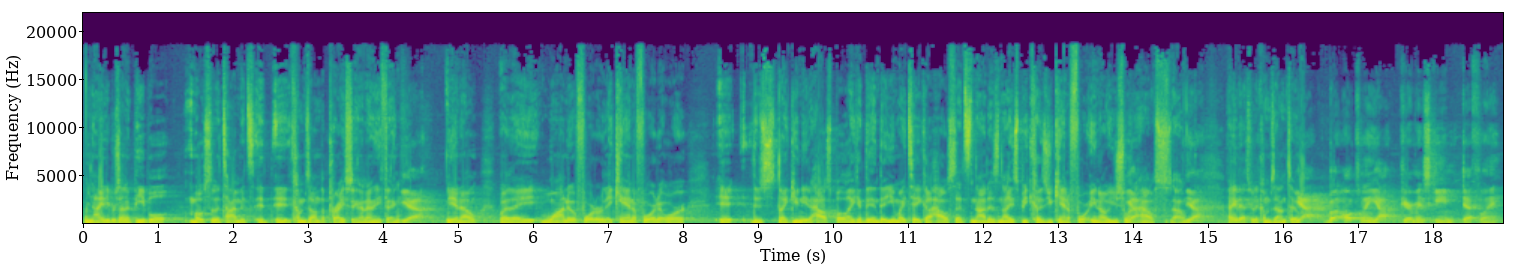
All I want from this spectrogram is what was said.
ninety percent of people, most of the time, it's it, it comes down to pricing on anything. Yeah. You know, whether they want to afford it or they can't afford it, or it there's like you need a house, but like at the end of the day, you might take a house that's not as nice because you can't afford. You know, you just want a house. So Yeah. I think that's what it comes down to. Yeah, but ultimately, yeah, pyramid scheme definitely.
